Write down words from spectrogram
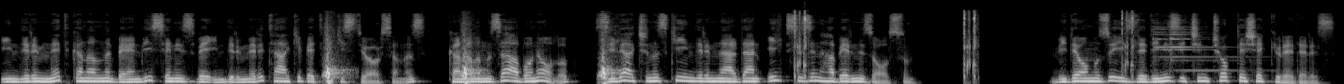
İndirim Net kanalını beğendiyseniz ve indirimleri takip etmek istiyorsanız, kanalımıza abone olup, zili açınız ki indirimlerden ilk sizin haberiniz olsun. Videomuzu izlediğiniz için çok teşekkür ederiz.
